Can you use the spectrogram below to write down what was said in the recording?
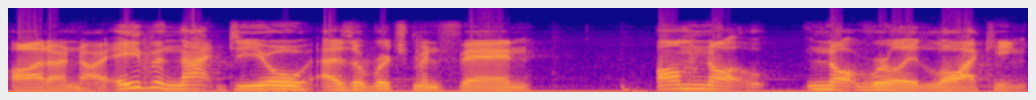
I don't know. Even that deal as a Richmond fan, I'm not not really liking.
